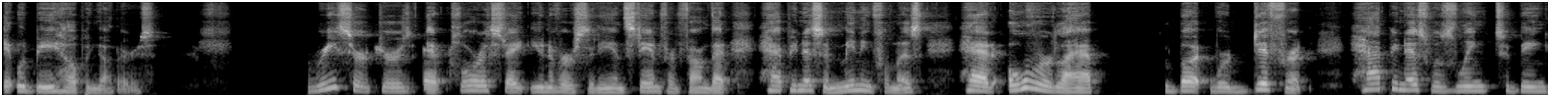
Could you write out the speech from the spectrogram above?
it would be helping others. Researchers at Florida State University and Stanford found that happiness and meaningfulness had overlap but were different. Happiness was linked to being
